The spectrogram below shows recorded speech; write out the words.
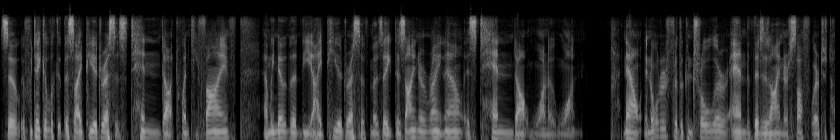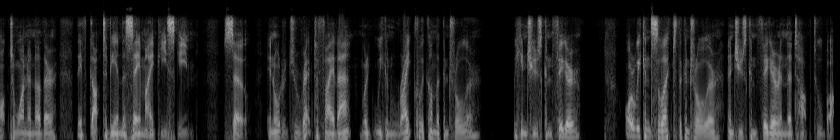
So if we take a look at this IP address, it's 10.25, and we know that the IP address of Mosaic Designer right now is 10.101. Now, in order for the controller and the designer software to talk to one another, they've got to be in the same IP scheme. So in order to rectify that, we can right click on the controller, we can choose configure, or we can select the controller and choose configure in the top toolbar.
